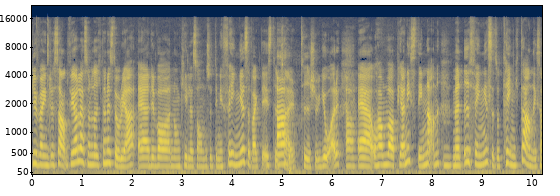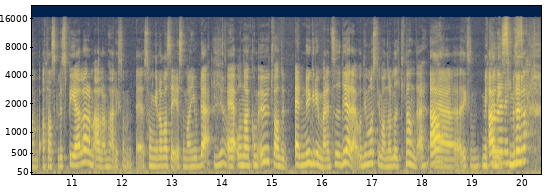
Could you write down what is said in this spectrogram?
Gud vad intressant, för jag läste en liknande historia. Eh, det var någon kille som suttit i fängelse faktiskt, typ ah. 10-20 år. Ah. Och han var pianist innan, mm. men i fängelset så tänkte han liksom att han skulle spela alla de här liksom, eh, sångerna man säger som han gjorde. Ja. Och när han kom ut var han typ ännu grymmare än tidigare och det måste ju vara något liknande ah. liksom, mekanism. Ja, exakt.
